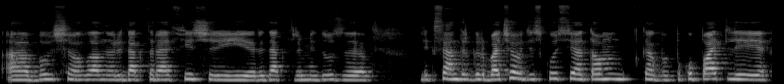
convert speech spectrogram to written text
а, бывшего главного редактора Афиши и редактора Медузы Александр Горбачев дискуссию о том, как бы покупать ли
